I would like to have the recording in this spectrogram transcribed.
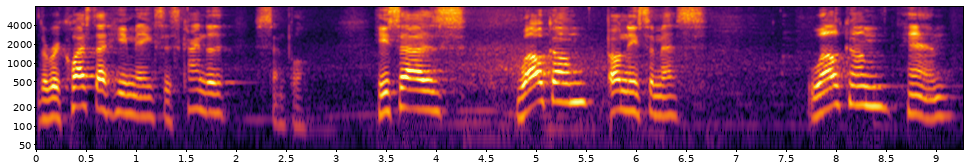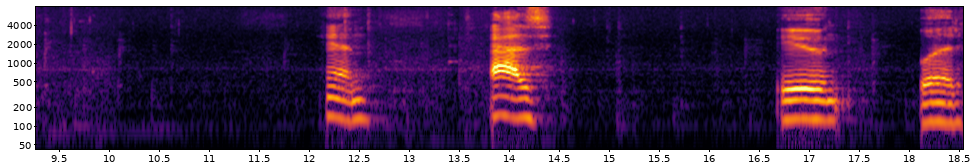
The request that he makes is kind of simple. He says, Welcome Onesimus, welcome him, him as you would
